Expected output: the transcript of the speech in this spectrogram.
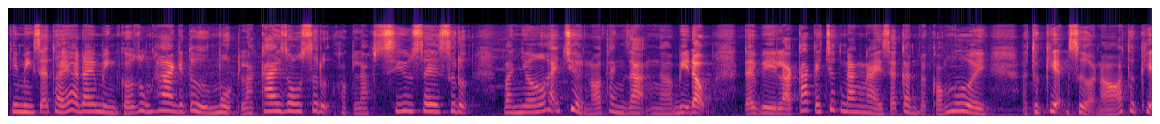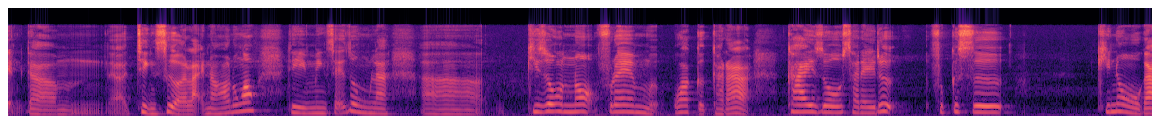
Thì mình sẽ thấy ở đây mình có dùng hai cái từ một là kaizo suru hoặc là siuse suru. Và nhớ hãy chuyển nó thành dạng ờ, bị động. Tại vì là các cái chức năng này sẽ cần phải có người ờ, thực hiện sửa nó thực hiện cả chỉnh sửa lại nó đúng không? Thì mình sẽ dùng là uh, kizo no frame waku kara fukusu kino ga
